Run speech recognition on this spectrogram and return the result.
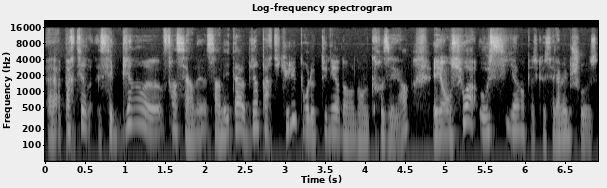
à partir, c'est bien, euh, enfin c'est un, état bien particulier pour l'obtenir dans, dans le creuset, hein. et en soi aussi, hein, parce que c'est la même chose.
